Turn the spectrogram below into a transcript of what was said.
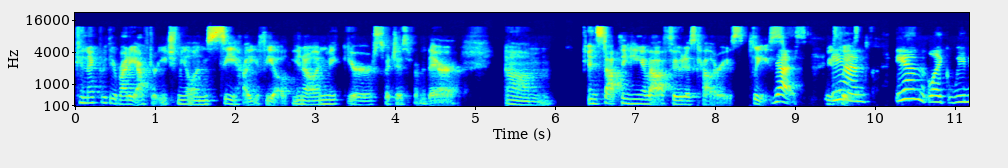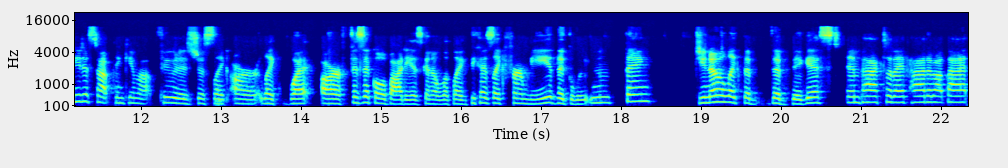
connect with your body after each meal and see how you feel, you know, and make your switches from there. Um and stop thinking about food as calories, please. Yes. Please, and please and like we need to stop thinking about food as just like our like what our physical body is going to look like because like for me the gluten thing do you know like the the biggest impact that i've had about that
